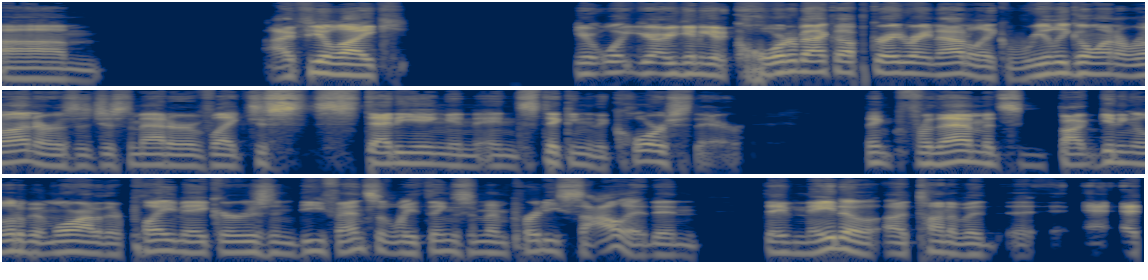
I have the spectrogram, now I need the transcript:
Um, I feel like you're what you're, are you going to get a quarterback upgrade right now to like really go on a run, or is it just a matter of like just steadying and, and sticking the course there? I think for them, it's about getting a little bit more out of their playmakers and defensively, things have been pretty solid and they've made a, a ton of a, a,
